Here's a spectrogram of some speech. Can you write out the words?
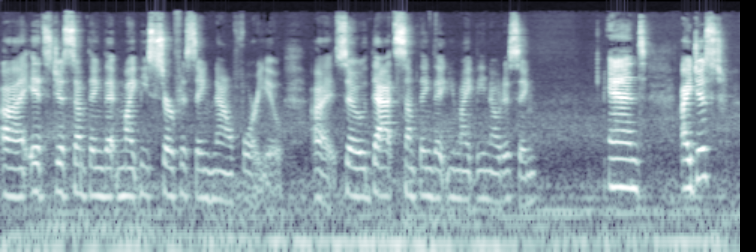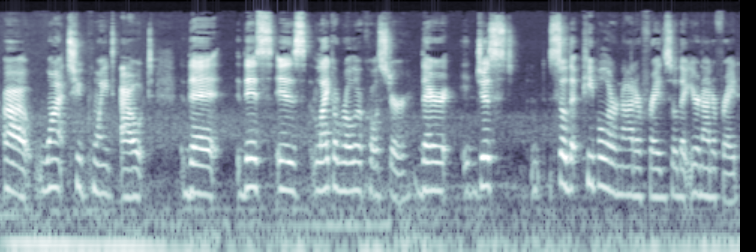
Uh, it's just something that might be surfacing now for you. Uh, so that's something that you might be noticing. And I just uh, want to point out that this is like a roller coaster. There, just so that people are not afraid, so that you're not afraid.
